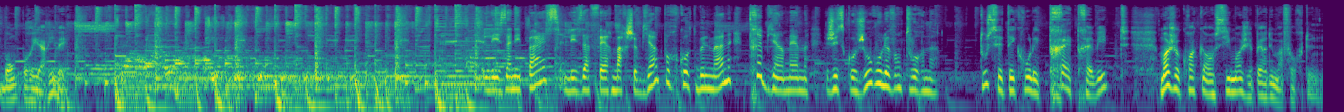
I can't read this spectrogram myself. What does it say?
bons pour y arriver. Les années passent, les affaires marchent bien pour Kurt Bullmann, très bien même, jusqu'au jour où le vent tourne. Tout s'est écroulé très très vite. Moi je crois qu'en six mois j'ai perdu ma fortune.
